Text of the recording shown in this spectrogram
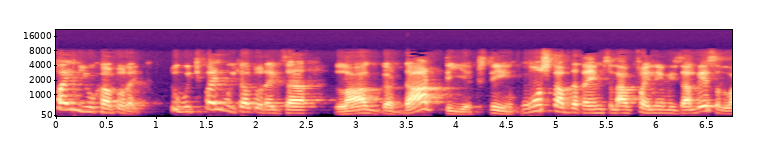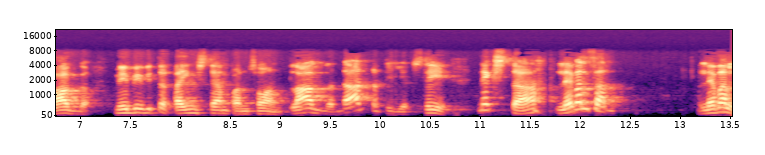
file you have to write to which file we have to write sir log dot txt most of the times log file name is always log maybe with a timestamp and so on log dot txt next uh, level sir level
